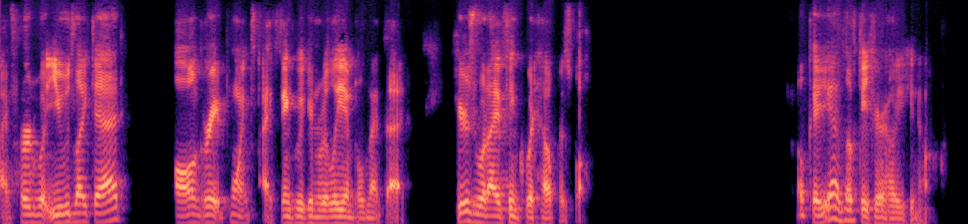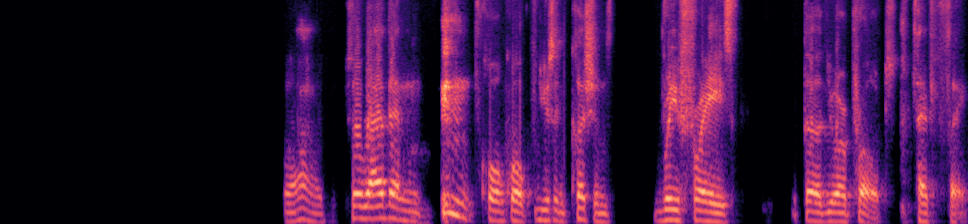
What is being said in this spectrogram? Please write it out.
I've heard what you would like to add. All great points. I think we can really implement that. Here's what I think would help as well. Okay, yeah, I'd love to hear how you can help. Wow. So rather than quote unquote using cushions, rephrase the your approach type of thing.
